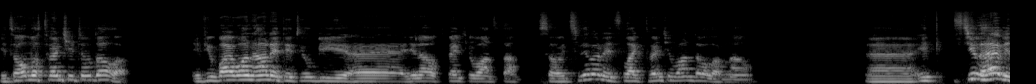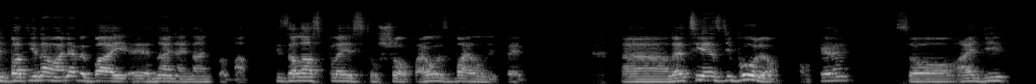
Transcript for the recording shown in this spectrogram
It's almost $22. If you buy 100, it will be, uh, you know, 21 something. So it's silver, it's like $21 now. Uh, it still have it, but you know, I never buy uh, 999 from APMEX. It's the last place to shop. I always buy only premium. Uh, let's see SD Bullion, okay? So I did,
